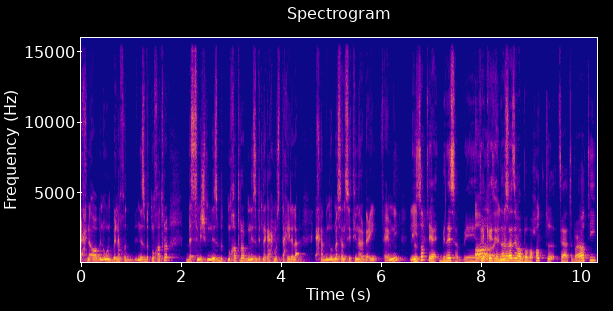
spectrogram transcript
إحنا آه بنقول بناخد نسبة مخاطرة بس مش بنسبه مخاطرة بنسبة نجاح مستحيلة لأ إحنا بنقول مثلا 60 40 فاهمني؟ ليه؟ بالظبط يعني بنسب يعني آه، فكرة إن أنا لازم أبقى بحط في اعتباراتي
